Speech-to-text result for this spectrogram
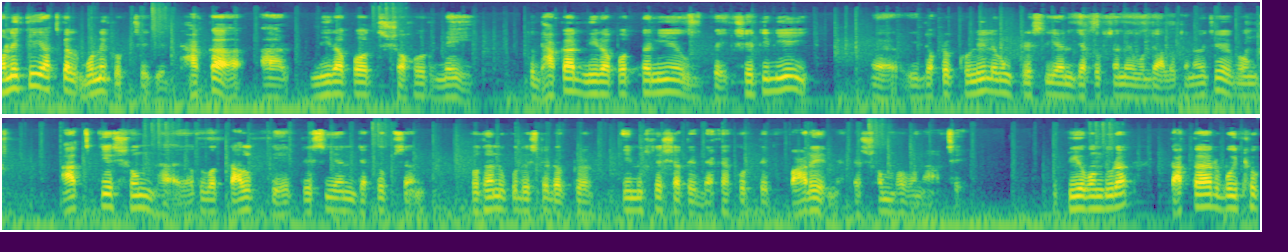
অনেকেই আজকাল মনে করছে যে ঢাকা আর নিরাপদ শহর নেই। তো ঢাকার নিরাপত্তা নিয়ে উদ্বেগ, সেটি নিয়েই ডক্টর খলিল এবং ট্রেসি অ্যান্ড জ্যাকবসনের মধ্যে আলোচনা হয়েছে এবং আজকে সন্ধ্যায় অথবা কালকে ট্রেসি অ্যান্ড জ্যাকবসন প্রধান উপদেষ্টা ডক্টর ইনুসের সাথে দেখা করতে পারেন একটা সম্ভাবনা আছে। প্রিয় বন্ধুরা, কাতার বৈঠক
